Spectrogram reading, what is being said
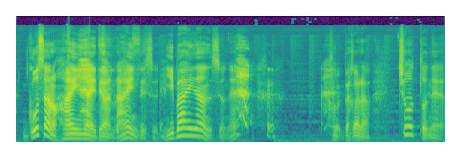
誤差の範囲内ではないんですよ。2倍なんですよね。だからちょっとね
